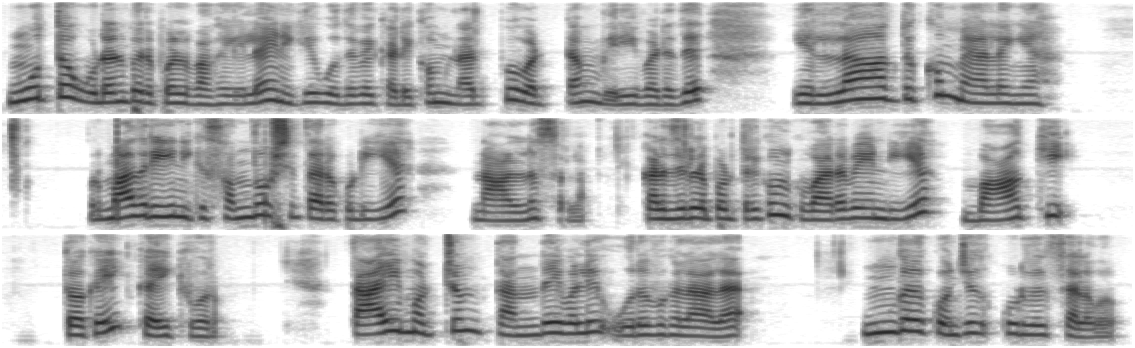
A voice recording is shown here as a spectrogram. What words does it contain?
மூத்த உடன்பிறப்புகள் வகையில இன்னைக்கு உதவி கிடைக்கும். நட்பு வட்டம் விரிவடுது. எல்லாத்துக்கும் மேலைங்க. ஒரு மாதிரி இன்னைக்கு சந்தோஷம் தரக்கூடிய நாள்னு சொல்லலாம். கலைஞர்களை பொறுத்த வரைக்கும் உங்களுக்கு வர வேண்டிய பாக்கி தொகை கைக்கு வரும். தாய் மற்றும் தந்தை வழி உறவுகளால உங்களுக்கு கொஞ்சம் கூடுதல் செலவு வரும்.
